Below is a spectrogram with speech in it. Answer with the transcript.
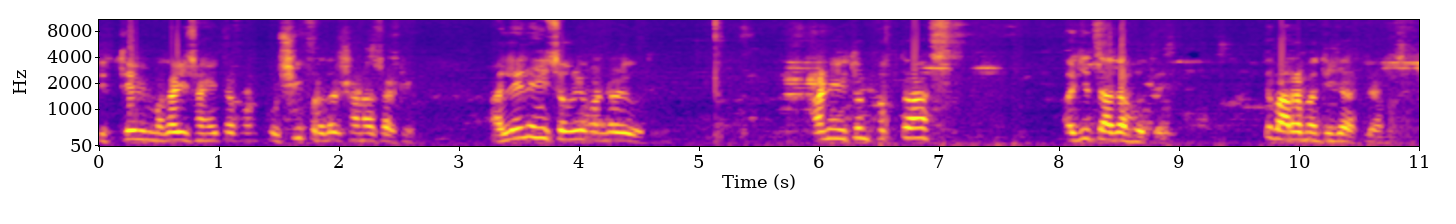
तिथे मी मगाशी सांगितलं पण कृषी प्रदर्शनासाठी आलेली ही सगळी मंडळी होती. आणि इथून फक्त अजितदादा होते. ते बारामतीचे असल्यामुळे.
